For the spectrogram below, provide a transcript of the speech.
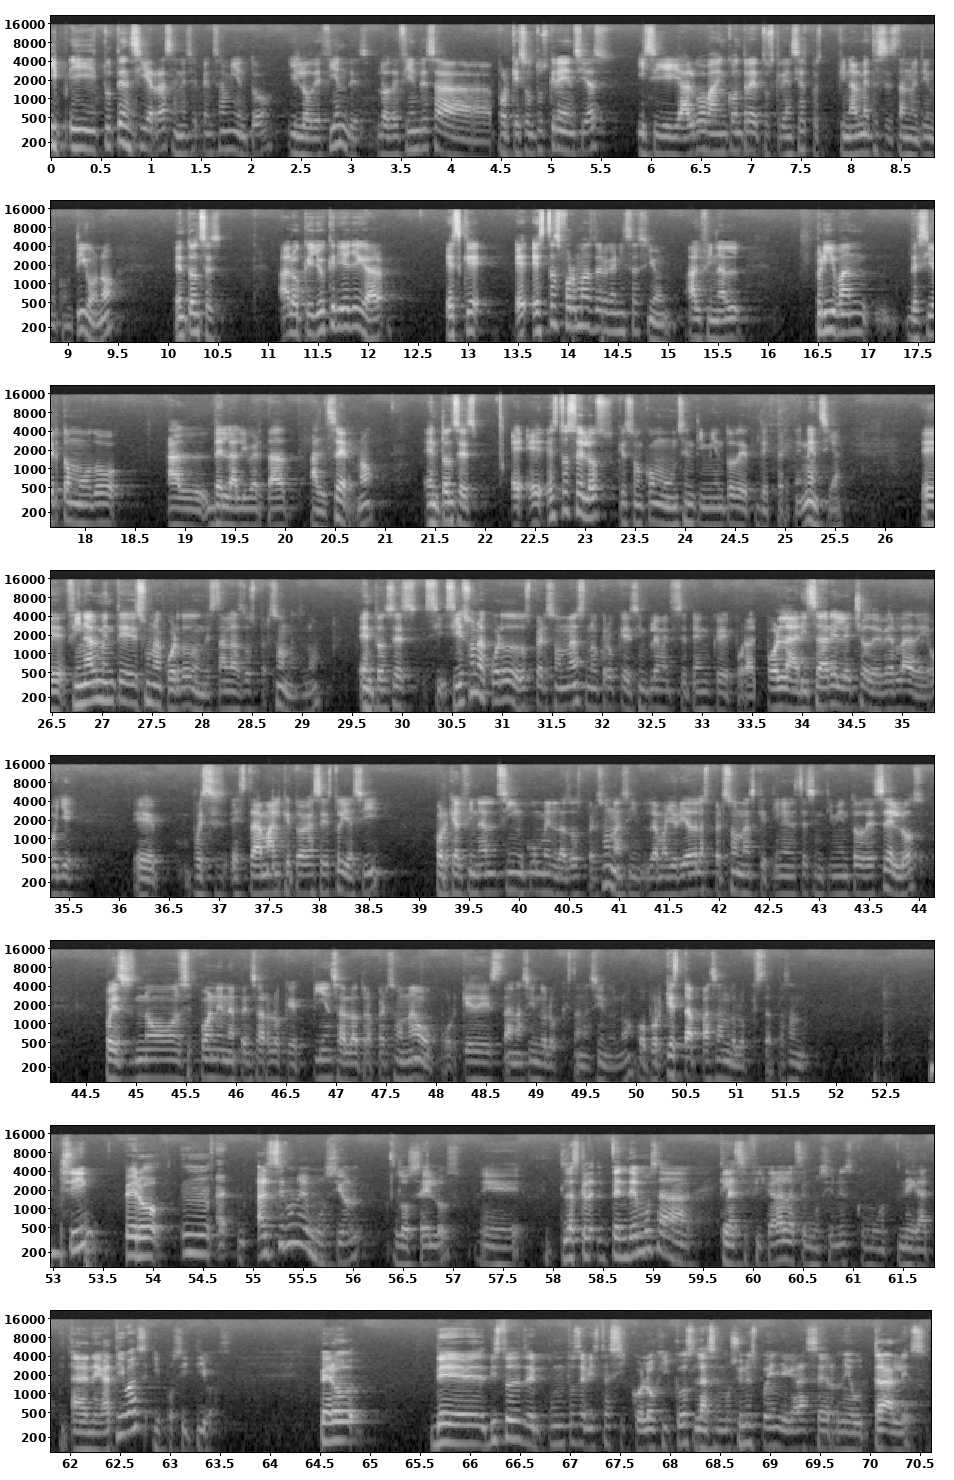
Y, tú te encierras en ese pensamiento y lo defiendes. Lo defiendes a, porque son tus creencias y si algo va en contra de tus creencias, pues finalmente se están metiendo contigo, ¿no? Entonces, a lo que yo quería llegar es que e- estas formas de organización al final privan de cierto modo de la libertad al ser, ¿no? Entonces, e- e- estos celos, que son como un sentimiento de, pertenencia, eh, finalmente es un acuerdo donde están las dos personas, ¿no? Entonces, si, es un acuerdo de dos personas, no creo que simplemente se tenga que polar- polarizar el hecho de verla de, oye, eh, pues está mal que tú hagas esto y así, porque al final sí incumben las dos personas y la mayoría de las personas que tienen este sentimiento de celos, pues no se ponen a pensar lo que piensa la otra persona o por qué están haciendo lo que están haciendo, ¿no? O por qué está pasando lo que está pasando. Sí, pero mm, al ser una emoción, los celos, eh, las tendemos a clasificar a las emociones como negativas y positivas. Pero de, visto desde puntos de vista psicológicos, las emociones pueden llegar a ser neutrales.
